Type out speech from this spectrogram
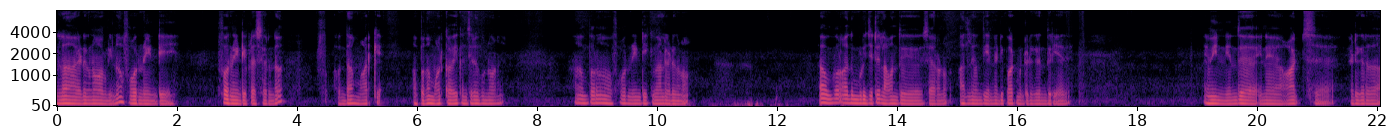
எல்லாம் எடுக்கணும் அப்படின்னா four ninety four ninety plus இருந்தால் அதுதான் மார்க்கே அப்போ தான் மார்க்காகவே கன்சிடர் பண்ணுவானுங்க. அப்புறம் ஃபோர் நைன்ட்டிக்கு மேலே எடுக்கணும். அப்புறம் அது முடிஞ்சிட்டு லெவன்த்து சேரணும். அதில் வந்து என்ன டிபார்ட்மெண்ட் எடுக்கிறதுன்னு தெரியாது. ஐ மீன் எந்த என்ன ஆர்ட்ஸ் எடுக்கிறதா?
